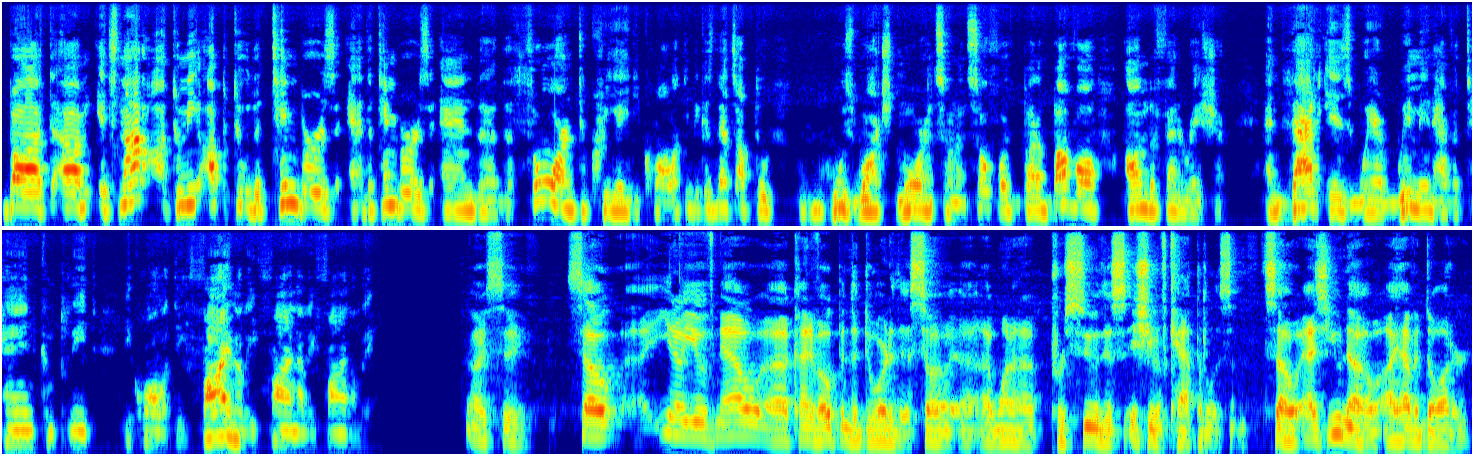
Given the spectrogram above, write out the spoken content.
But um, it's not uh, to me up to the timbers and the timbers and the thorn to create equality because that's up to who's watched more and so on and so forth. But above all, on the federation, and that is where women have attained complete equality. Finally, finally, finally. I see. So, uh, you know, you've now uh, kind of opened the door to this. So, uh, I want to pursue this issue of capitalism. So, as you know, I have a daughter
